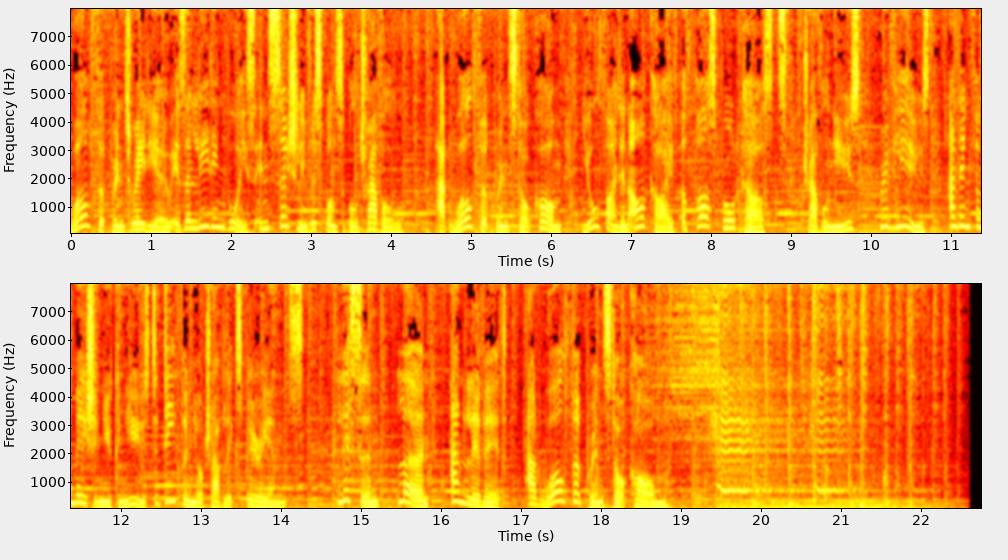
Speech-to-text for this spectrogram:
World Footprints Radio is a leading voice in socially responsible travel. At worldfootprints.com, you'll find an archive of past broadcasts, travel news, reviews, and information you can use to deepen your travel experience. Listen, learn, and live it at worldfootprints.com.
